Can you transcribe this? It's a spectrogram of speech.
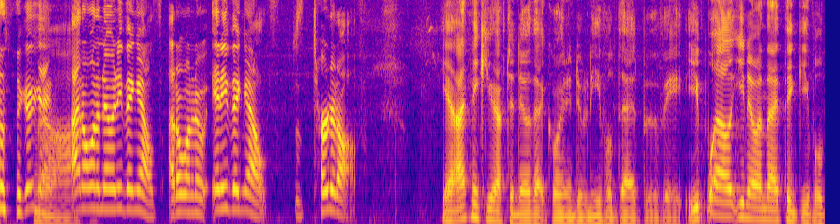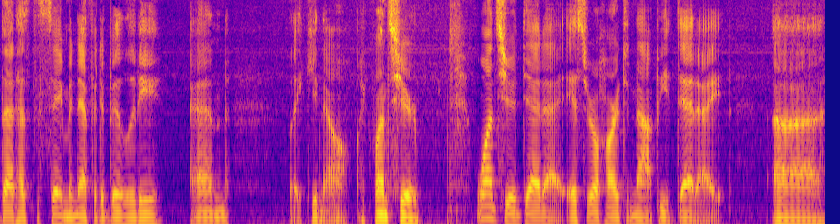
was like, okay, Aw. I don't want to know anything else. I don't want to know anything else. Just turn it off. Yeah, I think you have to know that going into an Evil Dead movie. Well, you know, and I think Evil Dead has the same inevitability, and like you know, like once you're once you're a deadite, it's real hard to not be a deadite. Uh,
